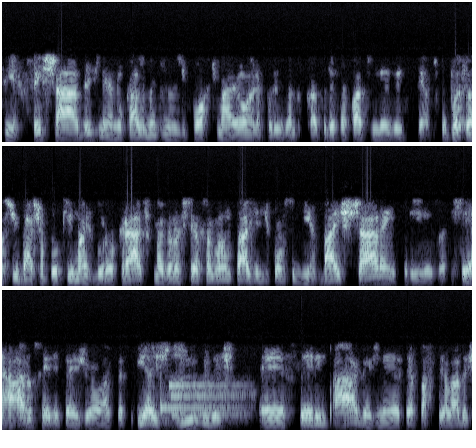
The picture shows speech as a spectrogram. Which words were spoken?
ser fechadas, né? no caso uma empresa de porte maior, né? por exemplo, que fatura até 4 milhões e 800. O processo de baixa é um pouquinho mais burocrático, mas elas têm essa vantagem de conseguir baixar a empresa, encerrar o CNPJ e as dívidas é, serem pagas né? e até parceladas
